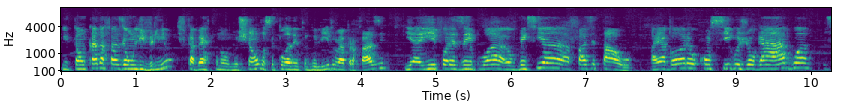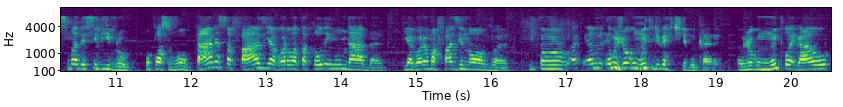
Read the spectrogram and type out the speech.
Então cada fase é um livrinho que fica aberto no, no chão, você pula dentro do livro, vai pra fase. E aí, por exemplo, ah, eu venci a fase tal. Aí agora eu consigo jogar água em cima desse livro. Eu posso voltar nessa fase e agora ela tá toda inundada. E agora é uma fase nova. Então é, é um jogo muito divertido, cara. É um jogo muito legal.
